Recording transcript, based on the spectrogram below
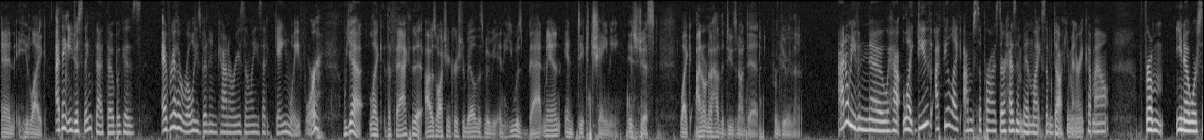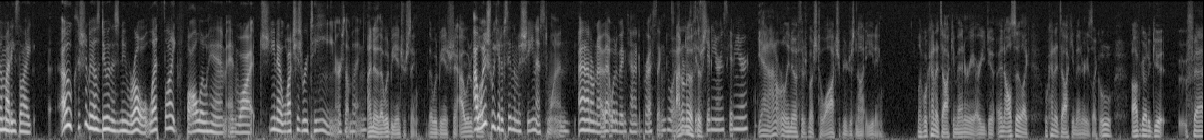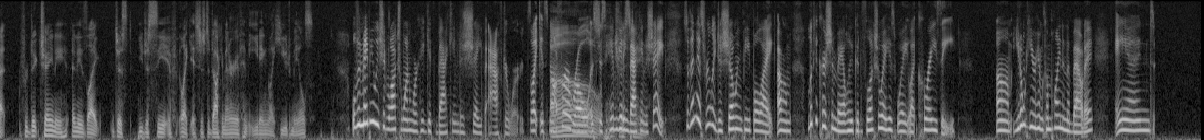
And he like I think you just think that though because every other role he's been in kind of recently he's had to gain weight for. Well, yeah, like the fact that I was watching Christian Bale in this movie and he was Batman and Dick Cheney is just like I don't know how the dude's not dead from doing that. I don't even know how. Like, do you? I feel like I'm surprised there hasn't been like some documentary come out from you know where somebody's like, "Oh, Christian Bale's doing this new role. Let's like follow him and watch, you know, watch his routine or something." I know that would be interesting. That would be interesting. I would. I loved- wish we could have seen the machinist one. I don't know. That would have been kind of depressing to watch. I don't know if there's- skinnier and skinnier. Yeah, and I don't really know if there's much to watch if you're just not eating. Like, what kind of documentary are you doing? And also, like, what kind of documentary is like, oh, I've got to get fat for Dick Cheney, and he's like, just you just see if like it's just a documentary of him eating like huge meals. Well, then maybe we should watch one where he gets back into shape afterwards. Like it's not for a role; it's Oh, just him getting back into shape. So then it's really just showing people like, um, look at Christian Bale who could fluctuate his weight like crazy. Um, you don't hear him complaining about it, and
